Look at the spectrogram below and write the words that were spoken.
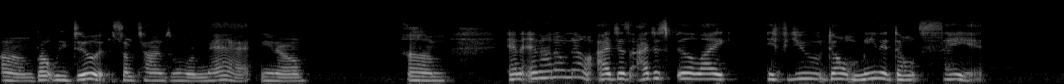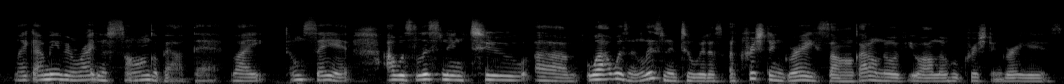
Um, but we do it sometimes when we're mad, you know. Um, and and I don't know. I just I just feel like if you don't mean it, don't say it. Like I'm even writing a song about that. Like, don't say it. I was listening to, um, well, I wasn't listening to it, a, a, Christon Gray song. I don't know if you all know who Christon Gray is.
